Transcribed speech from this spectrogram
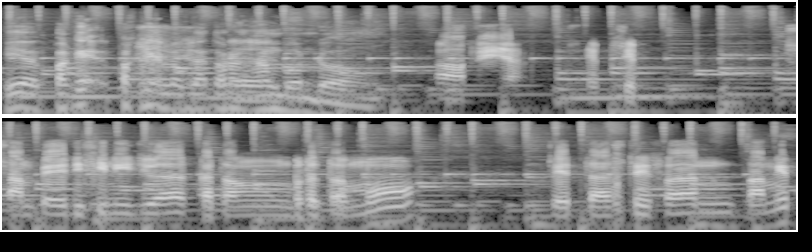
Iya pakai pakai logat orang Ambon dong. Oh iya, sip sip sampai di sini juga ketong bertemu. Beta Stefan pamit.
